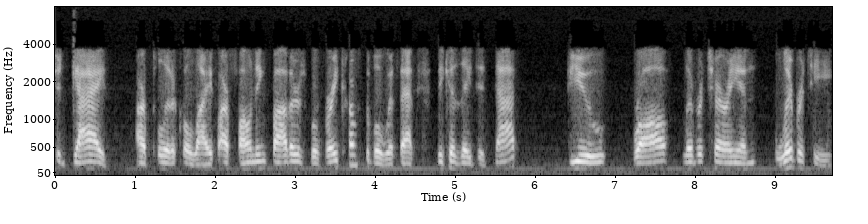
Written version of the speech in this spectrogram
should guide our political life. Our founding fathers were very comfortable with that because they did not view raw libertarian liberty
